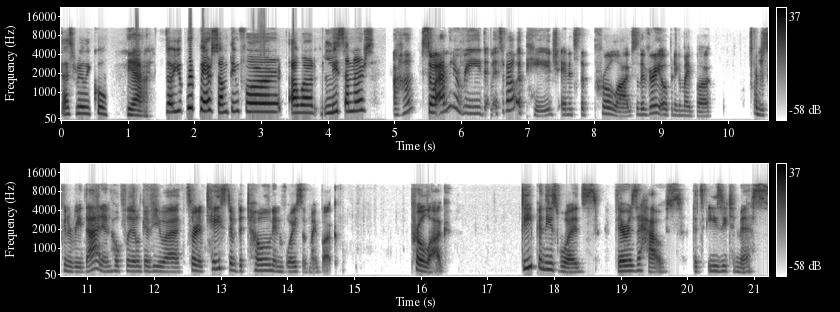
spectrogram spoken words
that's really cool. yeah. So you prepare something for our listeners? uh-huh. So i'm going to read it's about a page and it's the prologue. So the very opening of my book i'm just going to read that and hopefully it'll give you a sort of taste of the tone and voice of my book. Prologue. Deep in these woods there is a house that's easy to miss.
